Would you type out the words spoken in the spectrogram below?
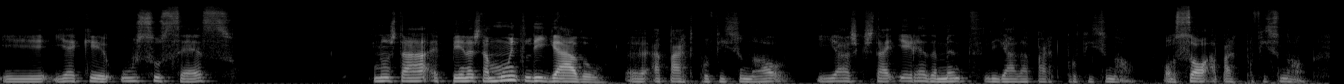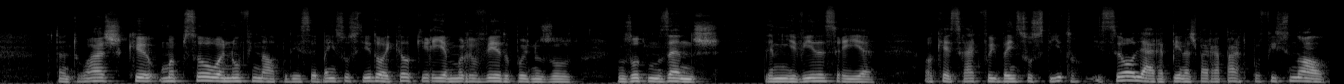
e, e, é que o sucesso não está apenas, está muito ligado uh, à parte profissional e acho que está erradamente ligado à parte profissional, ou só à parte profissional. Portanto, acho que uma pessoa no final podia ser bem sucedida, ou aquele que iria me rever depois nos outros nos últimos anos da minha vida seria: ok, será que fui bem sucedido? E se eu olhar apenas para a parte profissional,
